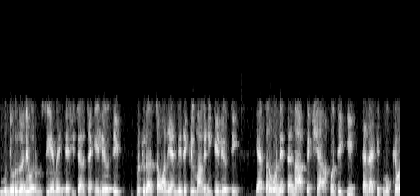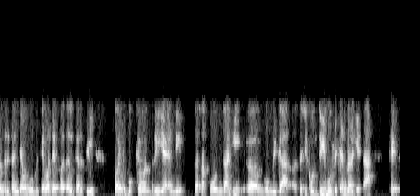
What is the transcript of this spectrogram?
दूरध्वनीवरून सीएम यांच्याशी चर्चा केली होती. पृथ्वीराज चव्हाण यांनी देखील मागणी केली होती. या सर्व नेत्यांना अपेक्षा होती की कदाचित मुख्यमंत्री त्यांच्या भूमिकेमध्ये बदल करतील. पण मुख्यमंत्री यांनी तसा कोणताही भूमिका तशी कोणतीही भूमिका न घेता थेट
